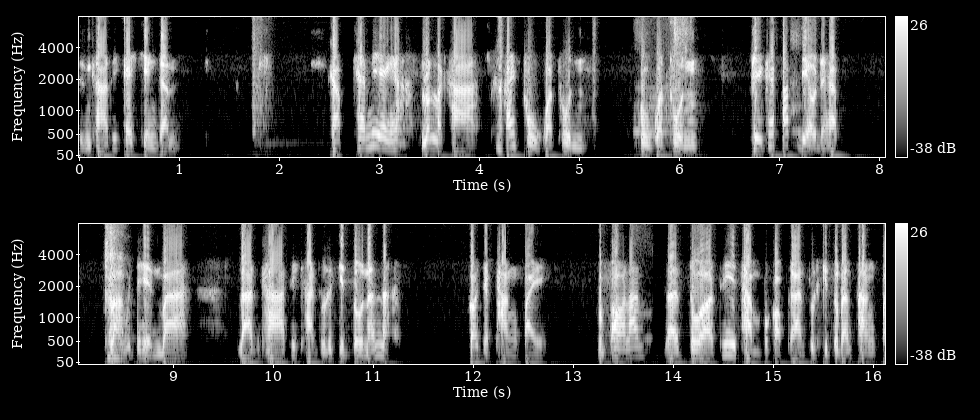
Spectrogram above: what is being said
สินค้าที่ใกล้เคียงกัน ครับแค่นี้เองฮะลดราคาให้ถูกกว่าทุน ถูกกว่าทุน เพียงแค่แปั๊บเดียวนะครับครัเราบก็จะเห็นว่าร้านค้าที่ขายธุรกิจตัวนั้นน่ะ ก็จะพังไป พอร้านเอ่อตัวที่ทำประกอบการธุรกิจตัวนั้นพังไป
